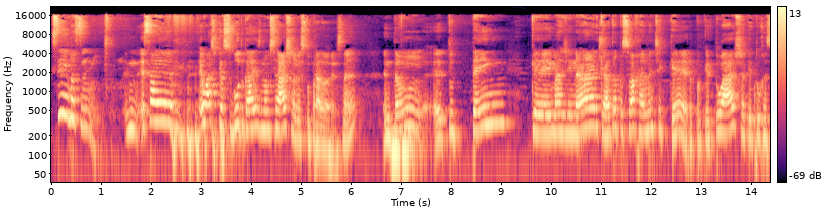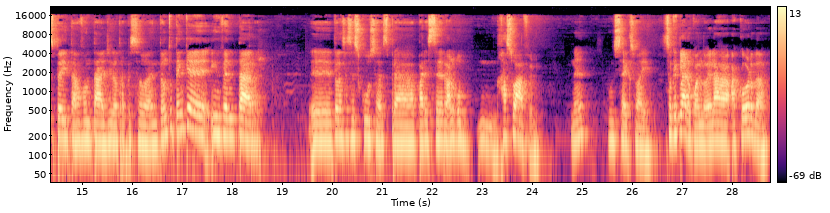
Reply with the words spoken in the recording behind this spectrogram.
Sim, mas essa é. Eu acho que os good guys não se acham estupradores, né? Então, eh, tu tem que imaginar que a outra pessoa realmente quer, porque tu acha que tu respeita a vontade da outra pessoa. Então, tu tem que inventar eh, todas as excusas para parecer algo hum, razoável, né? Um sexo aí. Só que, claro, quando ela acorda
